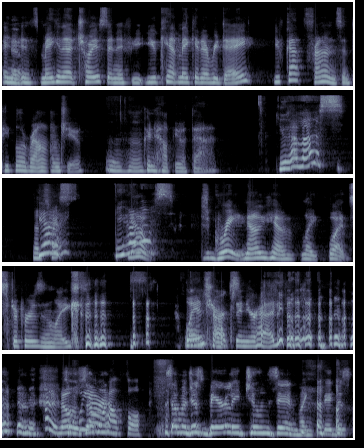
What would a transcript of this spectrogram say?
and Yeah. it's making that choice. And if you, you can't make it every day, you've got friends and people around you Mhm. who can help you with that. You have us. that's yes. right. You have Yeah. us. It's great. Now you have like what strippers and like land sharks in your head. I don't know So if we someone- are helpful. Someone just barely tunes in, like they just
